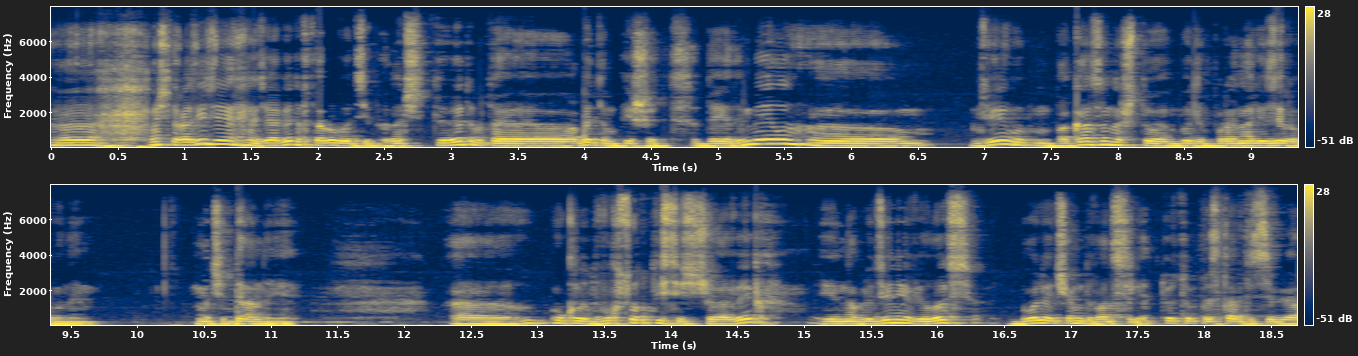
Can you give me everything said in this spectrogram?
Э, значит, развитие диабета второго типа. Значит, это, э, об этом пишет Daily Mail, э, где показано, что были проанализированы значит, данные около 200 тысяч человек, и наблюдение велось более чем 20 лет. То есть, представьте себе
